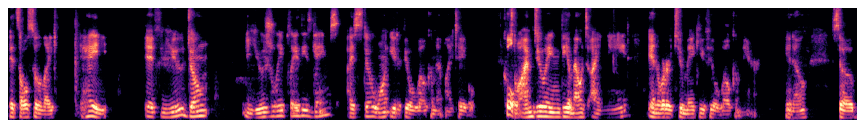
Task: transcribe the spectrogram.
it's also like hey if you don't usually play these games i still want you to feel welcome at my table Cool. so i'm doing the amount i need in order to make you feel welcome here you know so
